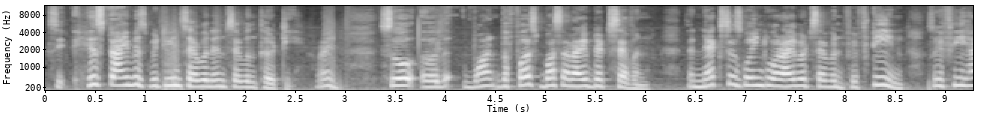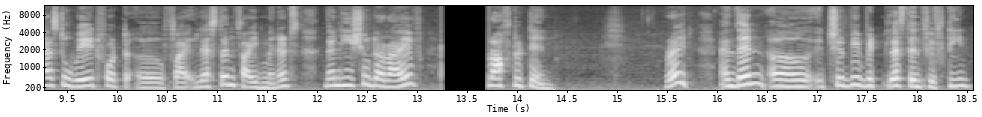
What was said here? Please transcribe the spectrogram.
See, his time is between 7 and 7.30, right. So, uh, the, one, the first bus arrived at 7, the next is going to arrive at 7.15. So, if he has to wait for uh, five, less than 5 minutes, then he should arrive after 10, right. And then uh, it should be bit less than 15,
